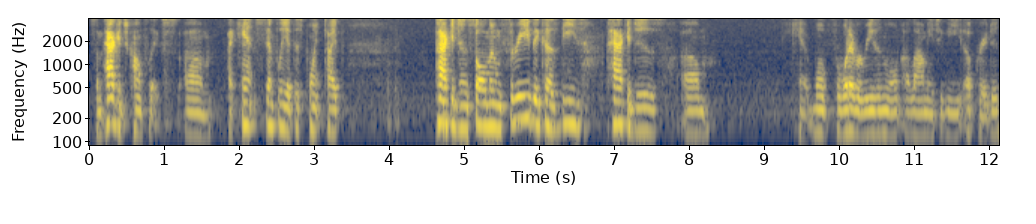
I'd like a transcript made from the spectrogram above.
some package conflicts. Um, I can't simply at this point type package install GNOME 3 because these packages um, can't, well, for whatever reason, won't allow me to be upgraded.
